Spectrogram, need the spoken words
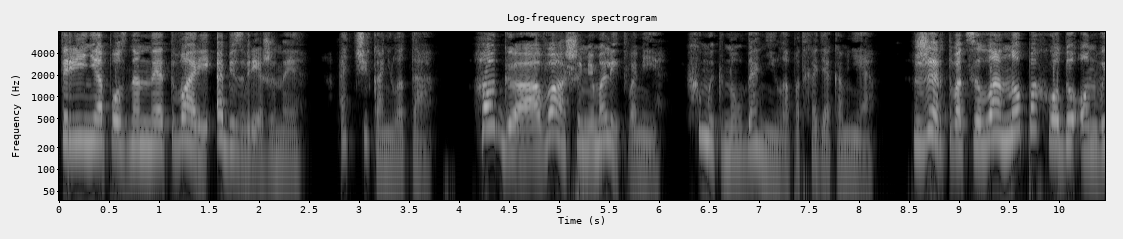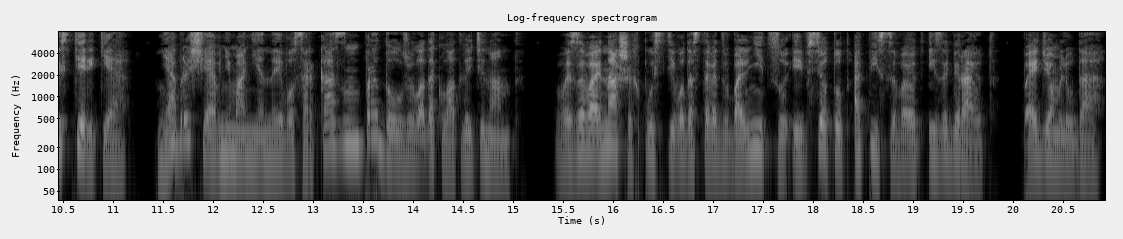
«Три неопознанные твари обезврежены», — отчеканила та. «Ага, вашими молитвами», — хмыкнул Данила, подходя ко мне. «Жертва цела, но, походу, он в истерике». Не обращая внимания на его сарказм, продолжила доклад лейтенант. «Вызывай наших, пусть его доставят в больницу и все тут описывают и забирают. Пойдем, Люда».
